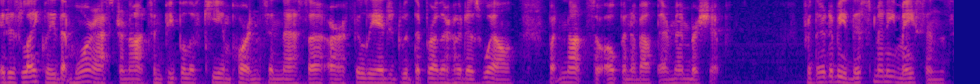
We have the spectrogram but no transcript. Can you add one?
It is likely that more astronauts and people of key importance in NASA are affiliated with the Brotherhood as well, but not so open about their membership. For there to be this many Masons,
